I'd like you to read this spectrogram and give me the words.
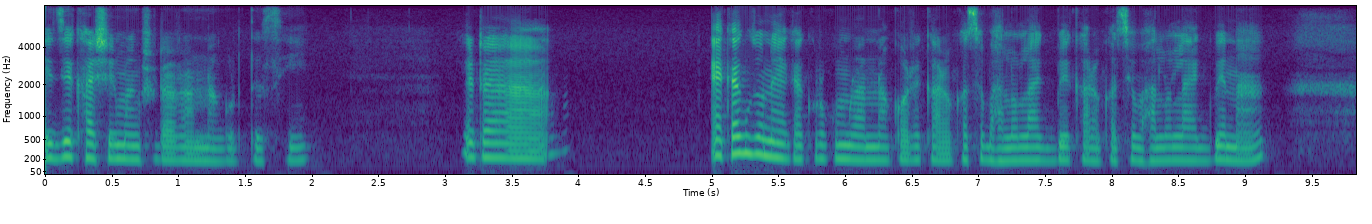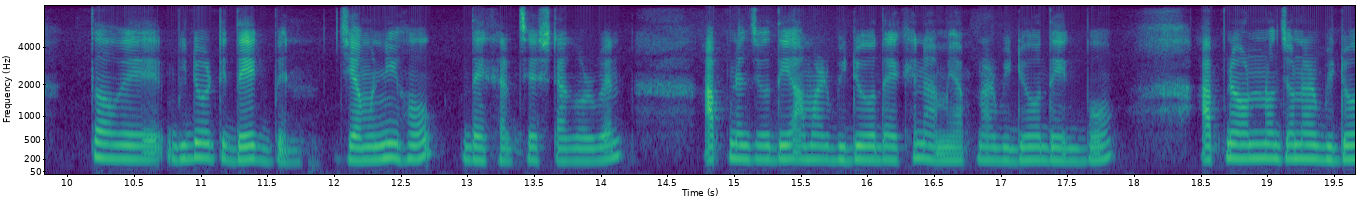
এই যে খাসির মাংসটা রান্না করতেছি, এটা এক একজনে এক এক রকম রান্না করে, কারও কাছে ভালো লাগবে, কারও কাছে ভালো লাগবে না। তবে ভিডিওটি দেখবেন, যেমনই হোক, দেখার চেষ্টা করবেন। আপনি যদি আমার ভিডিও দেখেন, আমি আপনার ভিডিও দেখব। আপনি অন্যজনের ভিডিও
